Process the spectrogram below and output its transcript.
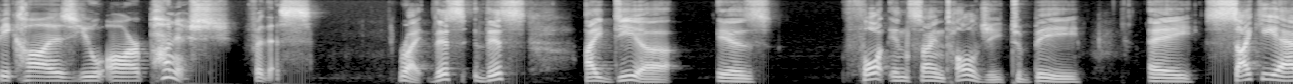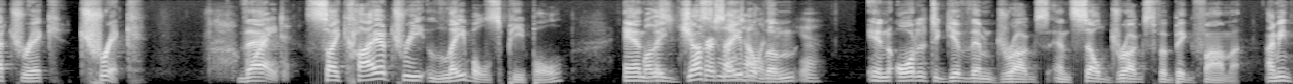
because you are punished for this. Right. This this idea is thought in Scientology to be a psychiatric trick that Right. psychiatry labels people and Well, they just label them Yeah. in order to give them drugs and sell drugs for big pharma. I mean,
